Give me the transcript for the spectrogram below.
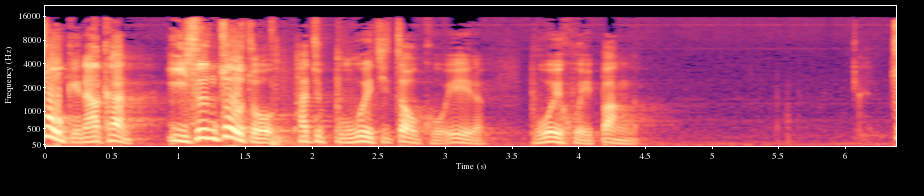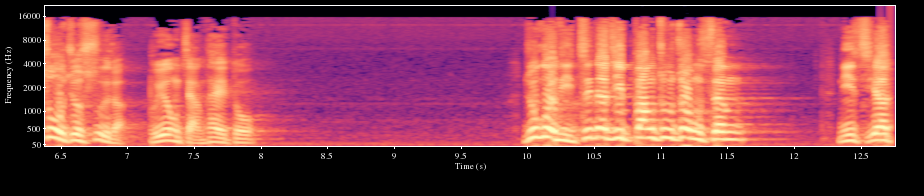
做给他看，以身作则，他就不会去造口业了。不会诽谤了，做就是了，不用讲太多。如果你真的去帮助众生，你只要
